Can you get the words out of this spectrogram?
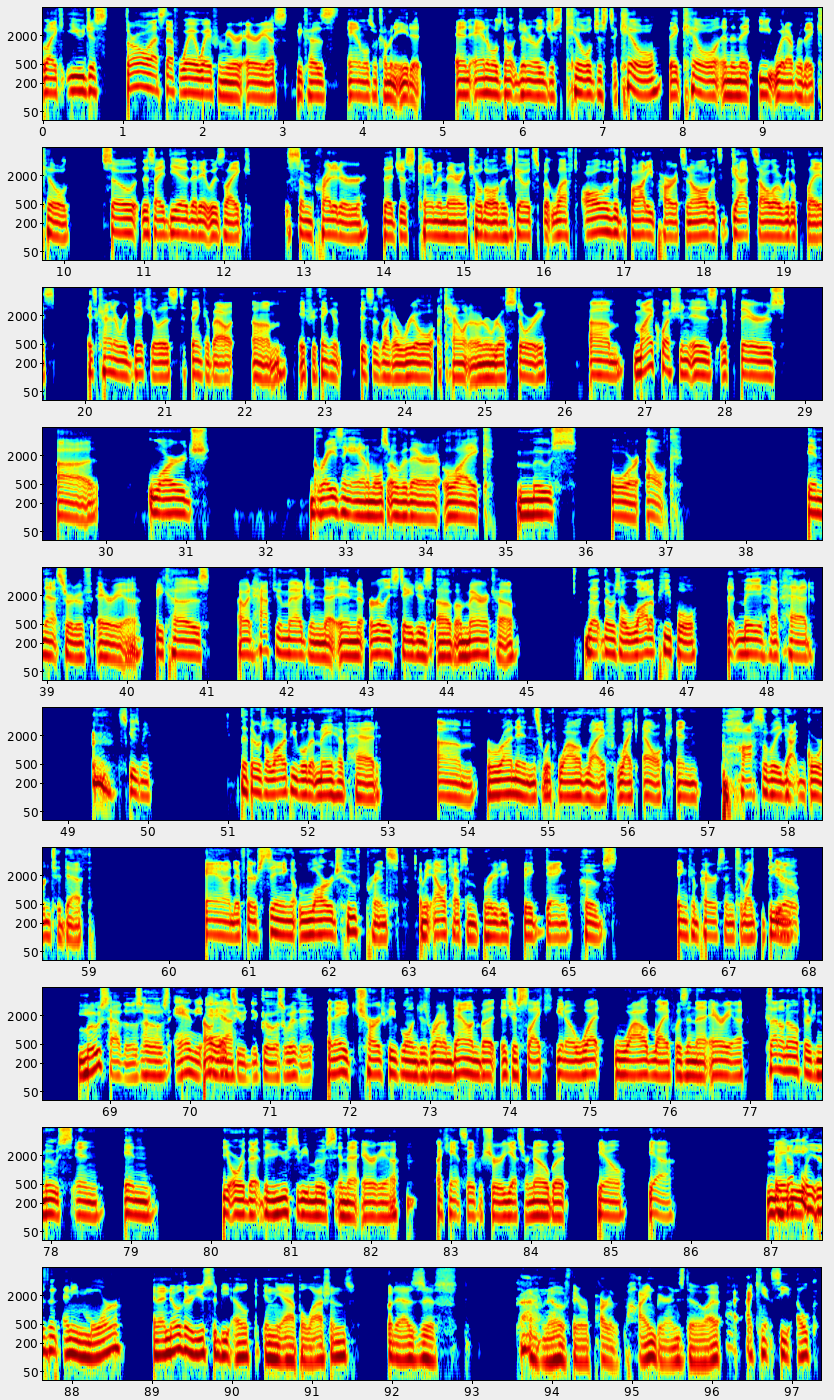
Like you just throw all that stuff way away from your areas because animals will come and eat it. And animals don't generally just kill just to kill; they kill and then they eat whatever they killed. So this idea that it was like some predator that just came in there and killed all of his goats, but left all of its body parts and all of its guts all over the place. It's kind of ridiculous to think about um, if you're thinking this is like a real account or a real story. Um, my question is if there's uh, large grazing animals over there like moose or elk in that sort of area, because I would have to imagine that in the early stages of America, that there was a lot of people that may have had, excuse me, that there was a lot of people that may have had um, run-ins with wildlife like elk and possibly got gored to death. And if they're seeing large hoof prints, I mean, elk have some pretty big dang hooves in comparison to like deer. You know, moose have those hooves and the Oh, yeah. attitude that goes with it. and they charge people and just run them down. But it's just like you know what wildlife was in that area because I don't know if there's moose in in or that there used to be moose in that area. I can't say for sure yes or no, but you know, yeah, Maybe. There definitely isn't any more. And I know there used to be elk in the Appalachians, but as if I don't know if they were part of the Pine Barrens, though. I I, I can't see elk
